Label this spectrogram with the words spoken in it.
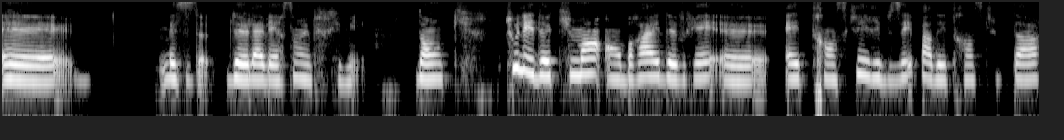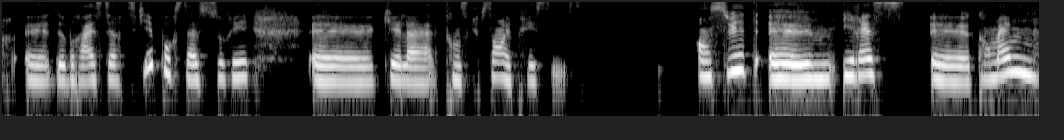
euh, mais c'est ça, de la version imprimée. Donc, tous les documents en braille devraient être transcrits et révisés par des transcripteurs de braille certifiés pour s'assurer que la transcription est précise. Ensuite, il reste quand même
